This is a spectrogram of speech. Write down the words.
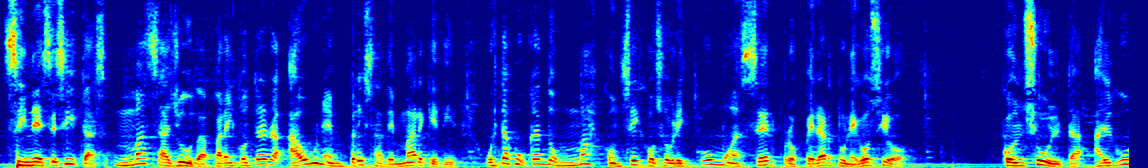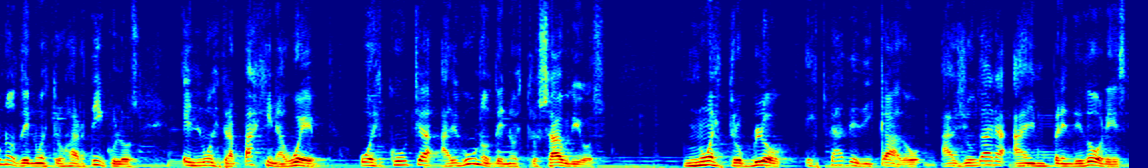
Si necesitas más ayuda para encontrar a una empresa de marketing o estás buscando más consejos sobre cómo hacer prosperar tu negocio, consulta algunos de nuestros artículos en nuestra página web o escucha algunos de nuestros audios. Nuestro blog está dedicado a ayudar a emprendedores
